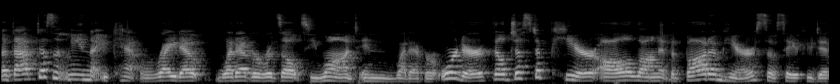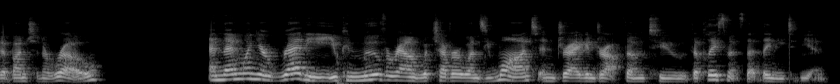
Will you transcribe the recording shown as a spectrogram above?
But that doesn't mean that you can't write out whatever results you want in whatever order. They'll just appear all along at the bottom here. So say if you did a bunch in a row. And then when you're ready, you can move around whichever ones you want and drag and drop them to the placements that they need to be in.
